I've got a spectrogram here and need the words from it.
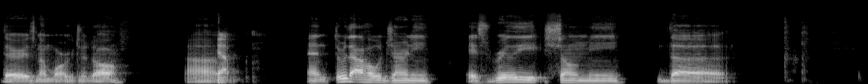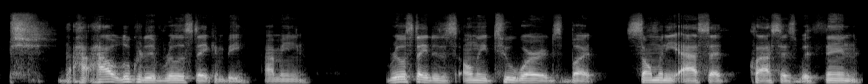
there is no mortgage at all. Um, yeah. And through that whole journey, it's really shown me the how lucrative real estate can be. I mean, real estate is only two words, but so many asset classes within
